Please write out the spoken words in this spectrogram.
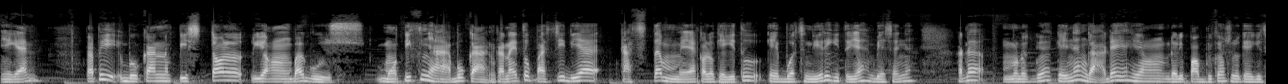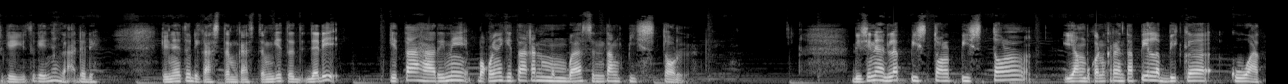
ya kan? Tapi bukan pistol yang bagus. Motifnya bukan. Karena itu pasti dia custom ya. Kalau kayak gitu kayak buat sendiri gitu ya biasanya. Karena menurut gue kayaknya nggak ada ya yang dari pabrikan sudah kayak gitu kayak gitu kayaknya nggak ada deh. Kayaknya itu di custom custom gitu. Jadi kita hari ini pokoknya kita akan membahas tentang pistol. Di sini adalah pistol-pistol yang bukan keren tapi lebih ke kuat,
